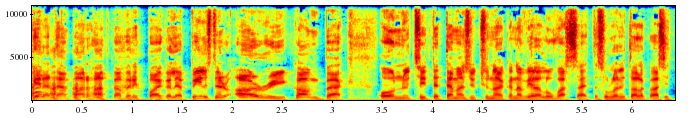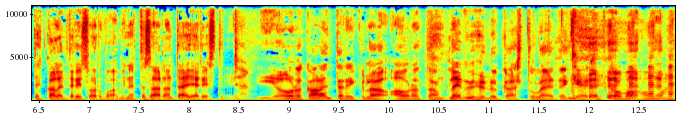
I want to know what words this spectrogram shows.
kerätään parhaat kaverit paikalle ja Pilsner Ari Comeback on nyt sitten tämän syksyn aikana vielä luvassa, että sulla nyt alkaa sitten kalenterisorvaaminen, että saadaan tämä järjestettyä. Joo, no kalenteri kyllä aurataan, mutta levyhyllyn kanssa tulee tekee sitten kova homma.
